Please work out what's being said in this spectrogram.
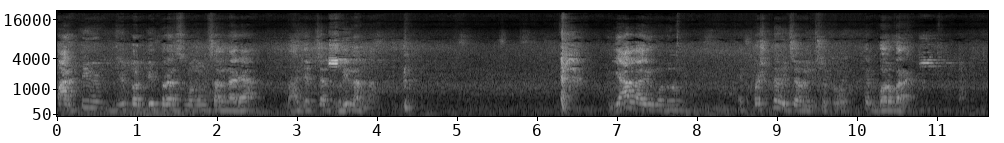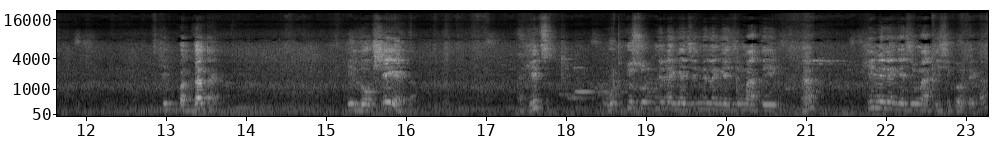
पार्टी डिफरन्स म्हणून चालणाऱ्या भाजपच्या धुरीणांना या लाईव्ह मधून एक प्रश्न विचारू इच्छितो ते बरोबर आहे. ही पद्धत आहे का? ही लोकशाही आहे का? हीच उठकी सूट निलंग्याची निलंग्याची माती हं? ही निलंग्याची माती शिकवते का?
